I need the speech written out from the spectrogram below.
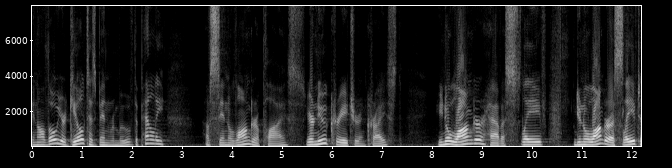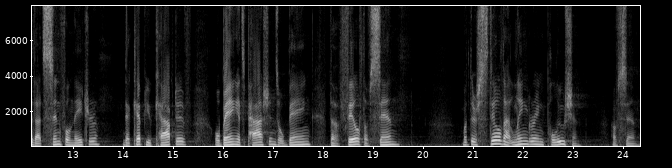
And although your guilt has been removed, the penalty of sin no longer applies. You're a new creature in Christ. You no longer have a slave. You're no longer a slave to that sinful nature that kept you captive, obeying its passions, obeying the filth of sin. But there's still that lingering pollution of sin,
